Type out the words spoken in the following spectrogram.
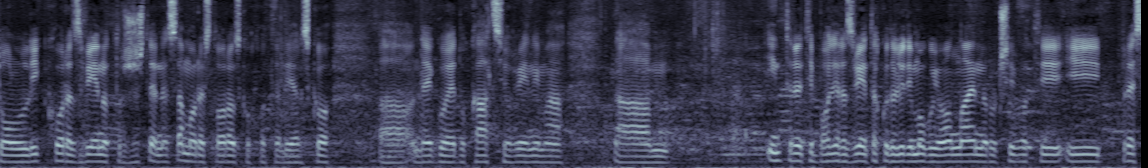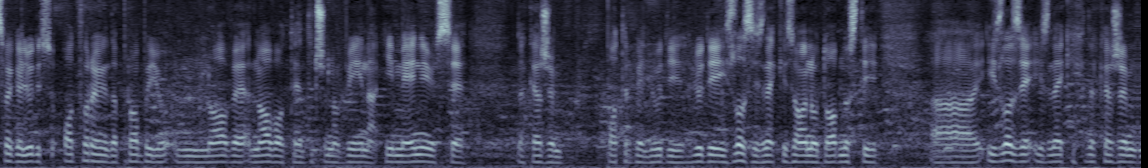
toliko razvijeno tržište, ne samo restoransko, hotelijersko, a, nego edukacija o vinima, a, internet je bolje razvijen tako da ljudi mogu i online naručivati i pre svega ljudi su otvoreni da probaju nove, novo autentično vina i menjaju se, da kažem, potrebe ljudi. Ljudi izlaze iz neke zone udobnosti, a, izlaze iz nekih, da kažem,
